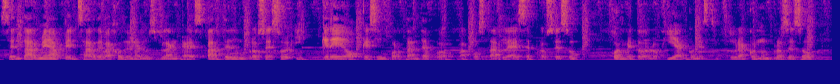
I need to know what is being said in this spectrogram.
sentarme a pensar debajo de una luz blanca, es parte de un proceso y creo que es importante apostarle a ese proceso con metodología, con estructura, con un proceso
